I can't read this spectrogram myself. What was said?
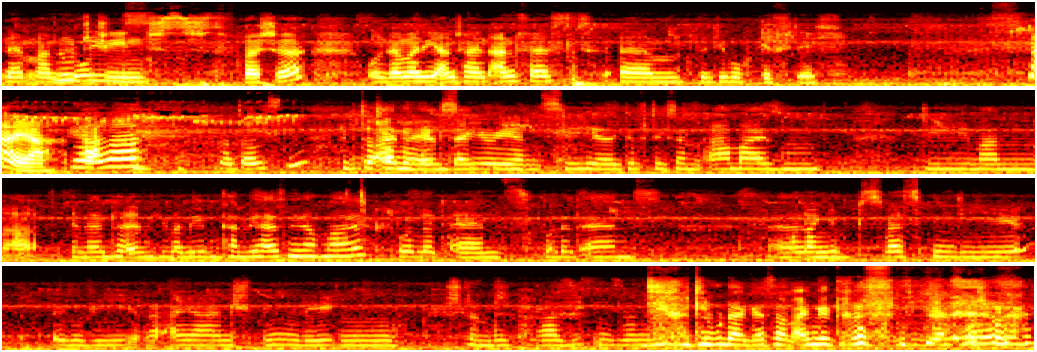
nennt man Blue, Blue Jeans. Frösche. Und wenn man die anscheinend anfasst, ähm, sind die hochgiftig. Naja, Ja. aber ansonsten. Es gibt so Dschungel einige Experience. die hier giftig sind. Ameisen, die man äh, eventuell nicht überleben kann. Wie heißen die nochmal? Bullet Ants. Bullet Ants. Und dann gibt es Wespen, die irgendwie ihre Eier in Spinnen legen Stimmt. und Parasiten sind. Die hat Luna gestern angegriffen. Die gestern schon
